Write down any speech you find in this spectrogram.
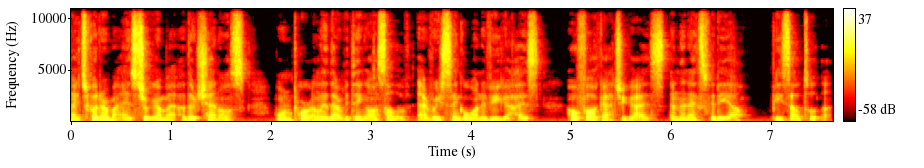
My Twitter, my Instagram, my other channels. More importantly than everything else, I love every single one of you guys. Hopefully I'll catch you guys in the next video. Peace out till then.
